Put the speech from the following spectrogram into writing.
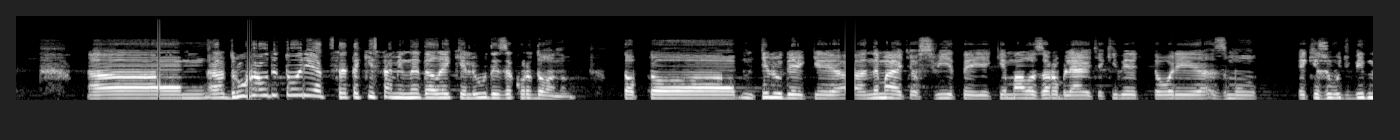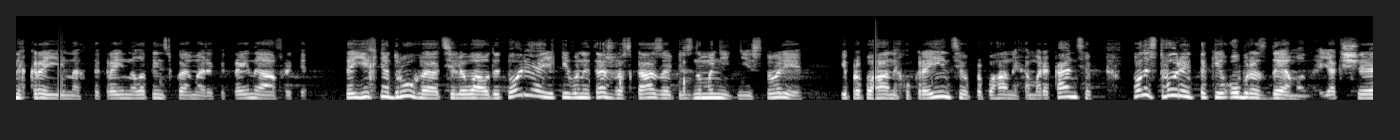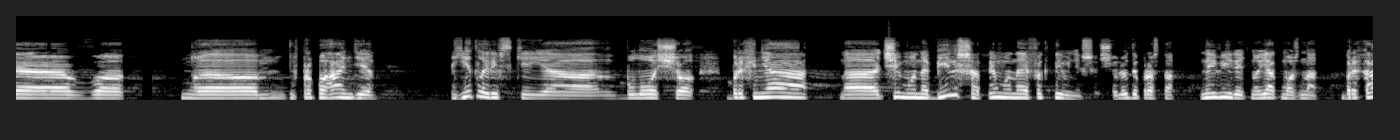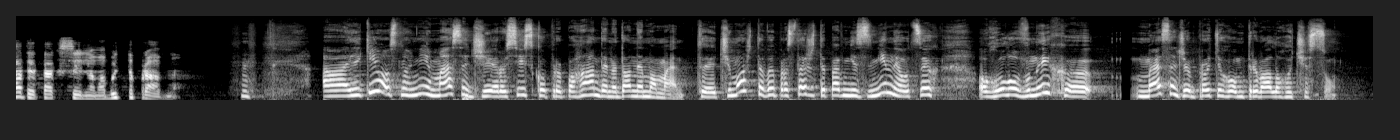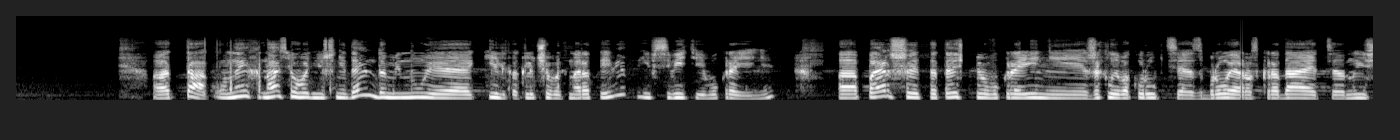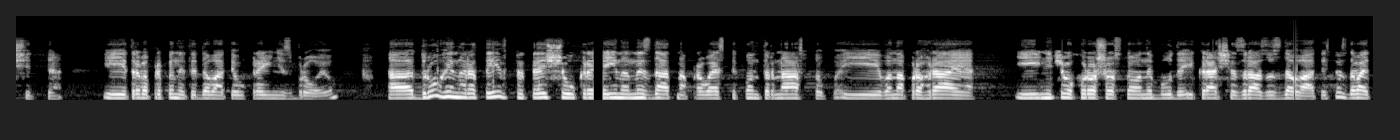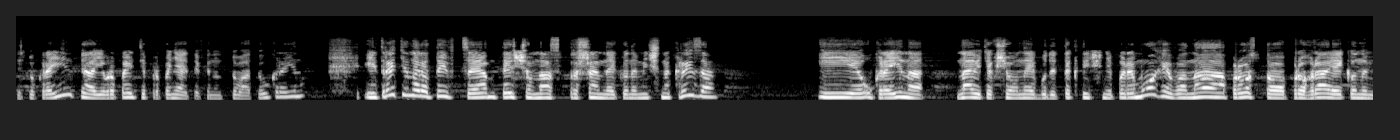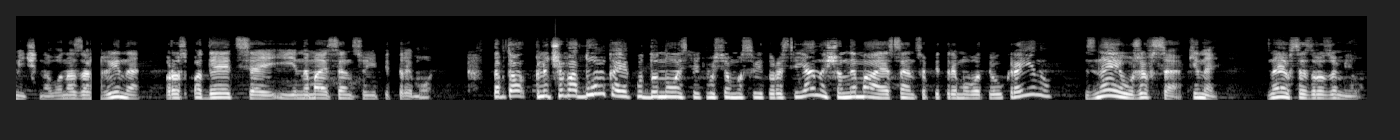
А, друга аудиторія це такі самі недалекі люди за кордоном. Тобто ті люди, які е, не мають освіти, які мало заробляють, які вірять в теорії змов, які живуть в бідних країнах, це країни Латинської Америки, країни Африки. Це їхня друга цільова аудиторія, які вони теж розказують різноманітні історії і про поганих українців, про поганих американців. Вони створюють такий образ демона, як ще в е, в пропаганді гітлерівській е, було, що брехня е, чим вона більша, тим вона ефективніша. Що люди просто не вірять, ну як можна брехати так сильно, мабуть, це правда. А які основні меседжі російської пропаганди на даний момент? Чи можете ви простежити певні зміни у цих головних меседжів протягом тривалого часу? Е, Так, у них на сьогоднішній день домінує кілька ключових наративів і в світі, і в Україні. Е, Перший це те, що в Україні жахлива корупція, зброя розкрадається, нищиться, і треба припинити давати Україні зброю. Другий наратив це те, що Україна не здатна провести контрнаступ, і вона програє, і нічого хорошого з того не буде, і краще зразу здаватися. Здавайтесь українці, а європейці припиняйте фінансувати Україну. І третій наратив це те, що в нас страшенна економічна криза, і Україна, навіть якщо у неї будуть тактичні перемоги, вона просто програє економічно. Вона загине, розпадеться і немає сенсу її підтримувати. Тобто, ключова думка, яку доносять в усьому світу росіяни, що немає сенсу підтримувати Україну, з нею вже все, кінець, з нею все зрозуміло.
